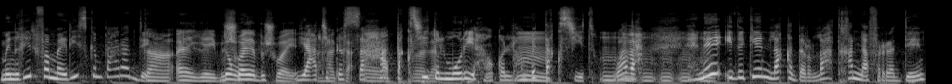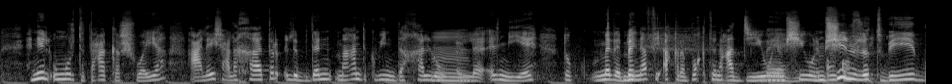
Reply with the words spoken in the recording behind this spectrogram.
من غير فما risque نتاع ردي أي أي بشوية بشوية. يعطيك الصحة التقسيط المريح نقول لهم بالتقسيط. واضح؟ هنا إذا كان لا قدر الله دخلنا في الردين هنا الأمور تتعكر شوية. علاش؟ على خاطر البدن ما عندك وين ندخلوا المياه. دونك ماذا بينا؟ في أقرب وقت نعدي ونمشي ونمشي للطبيب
